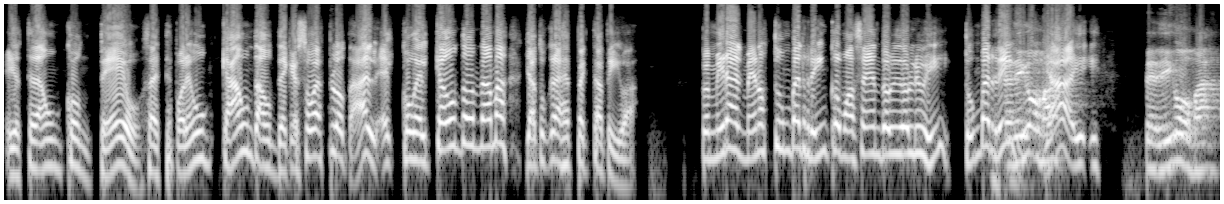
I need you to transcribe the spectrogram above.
ellos te dan un conteo, o sea, te ponen un countdown de que eso va a explotar. El- con el countdown nada más, ya tú creas expectativa. Pues mira, al menos tumba el ring como hacen en WWE. Tumba el Te ring. digo más. ya, y- y- te digo más,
